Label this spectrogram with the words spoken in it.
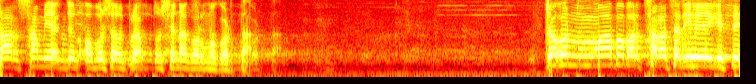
তার স্বামী একজন অবসরপ্রাপ্ত সেনা কর্মকর্তা। যখন মা বাবার ছাড়াছাড়ি হয়ে গেছে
